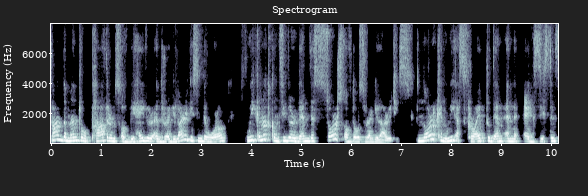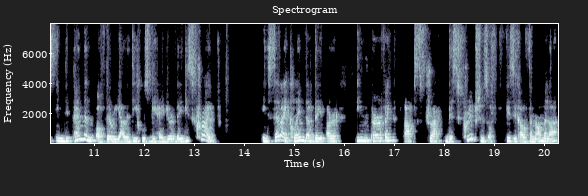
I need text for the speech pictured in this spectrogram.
fundamental patterns of behavior and regularities in the world, we cannot consider them the source of those regularities, nor can we ascribe to them an existence independent of the reality whose behavior they describe. Instead, I claim that they are imperfect, abstract descriptions of physical phenomena,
